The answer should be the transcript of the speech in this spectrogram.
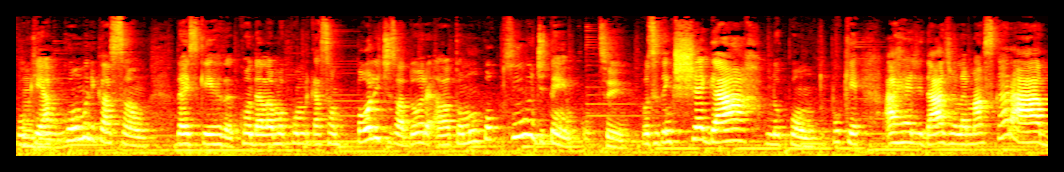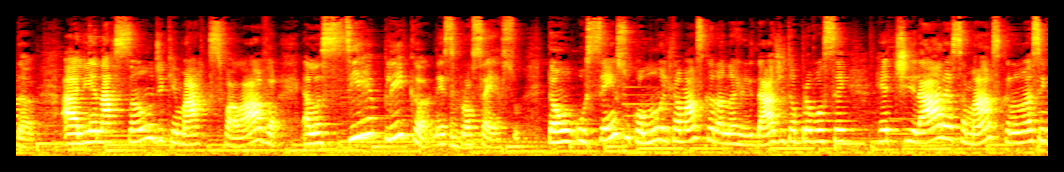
porque uhum. a comunicação da esquerda, quando ela é uma comunicação politizadora, ela toma um pouquinho de tempo. Sim. Você tem que chegar no ponto, porque a realidade ela é mascarada. A alienação de que Marx falava, ela se replica nesse uhum. processo. Então, o senso comum, ele tá mascarando a realidade, então para você retirar essa máscara, não é assim,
